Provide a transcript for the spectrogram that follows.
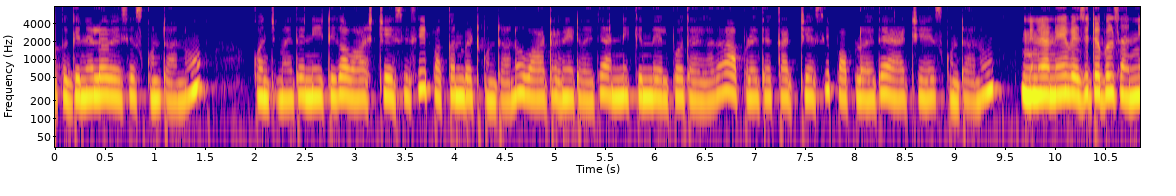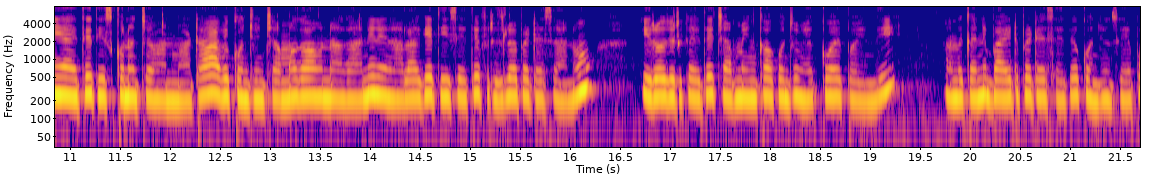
ఒక గిన్నెలో వేసేసుకుంటాను. కొంచెం అయితే నీట్గా వాష్ చేసేసి పక్కన పెట్టుకుంటాను. వాటర్ అనేటివి అయితే అన్ని కింద వెళ్ళిపోతాయి కదా అప్పుడైతే కట్ చేసి పప్పులో అయితే యాడ్ చేసుకుంటాను నిన్ననే వెజిటబుల్స్ అన్నీ అయితే తీసుకొని వచ్చామన్నమాట. అవి కొంచెం చెమ్మగా ఉన్నా కానీ నేను అలాగే తీసి అయితే ఫ్రిడ్జ్లో పెట్టేశాను. ఈ రోజుకైతే చెమ్మ ఇంకా కొంచెం ఎక్కువైపోయింది. అందుకని బయట పెట్టేసి అయితే కొంచెం సేపు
